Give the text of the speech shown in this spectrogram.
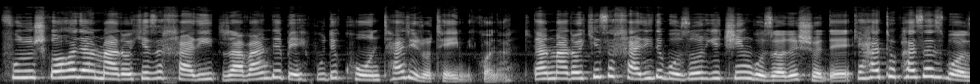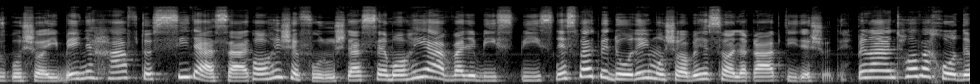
فروشگاه ها در مراکز خرید روند بهبود کندتری رو طی کنند. در مراکز خرید بزرگ چین گزارش شده که حتی پس از بازگشایی بین 7 تا 30 درصد کاهش فروش در سه ماهه اول 2020 نسبت به دوره مشابه سال قبل دیده شده. برندها و خورده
